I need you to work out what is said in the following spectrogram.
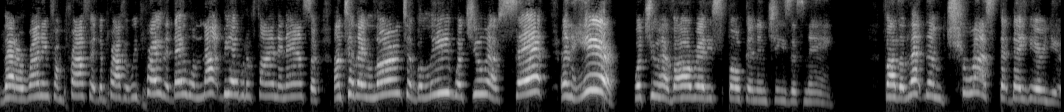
that are running from prophet to prophet. We pray that they will not be able to find an answer until they learn to believe what you have said and hear what you have already spoken in Jesus' name. Father, let them trust that they hear you.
